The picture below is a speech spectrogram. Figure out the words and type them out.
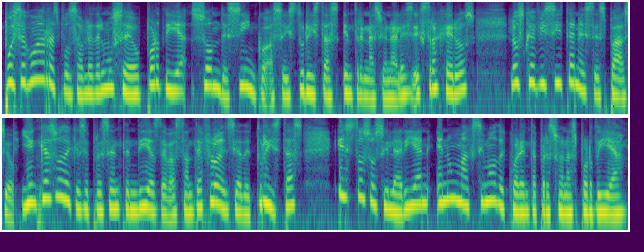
Pues según el responsable del museo, por día son de 5 a 6 turistas entre nacionales y extranjeros los que visitan este espacio, y en caso de que se presenten días de bastante afluencia de turistas, estos oscilarían en un máximo de 40 personas por día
